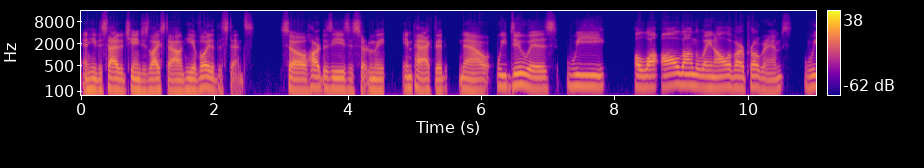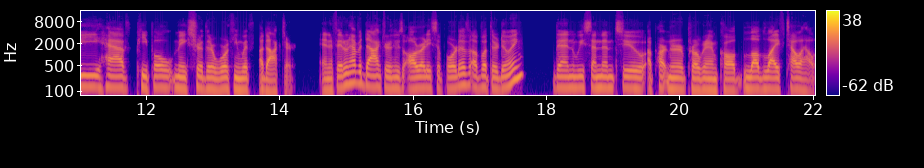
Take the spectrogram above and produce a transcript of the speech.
and he decided to change his lifestyle and he avoided the stents. So, heart disease is certainly impacted. Now, we do is we, all, all along the way in all of our programs, we have people make sure they're working with a doctor. And if they don't have a doctor who's already supportive of what they're doing, then we send them to a partner program called Love Life Telehealth.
